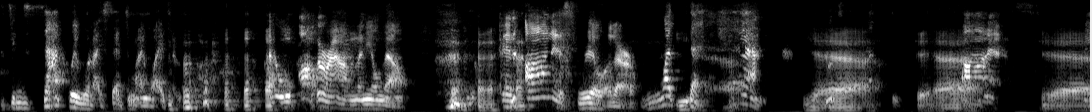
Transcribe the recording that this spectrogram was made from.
That's exactly what I said to my wife. I will walk around and you'll know. An honest realtor. What the heck? yeah yeah Honest. Yeah. Be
